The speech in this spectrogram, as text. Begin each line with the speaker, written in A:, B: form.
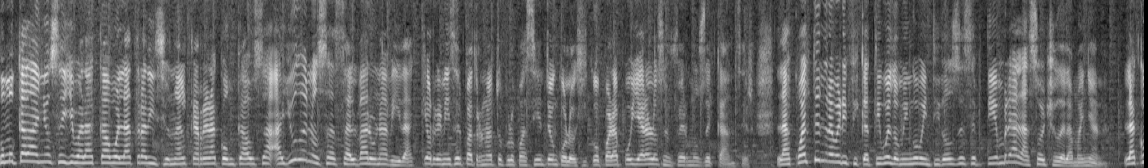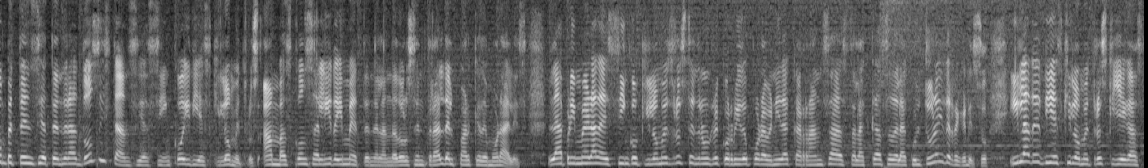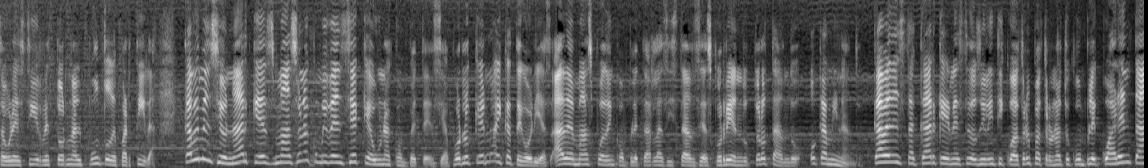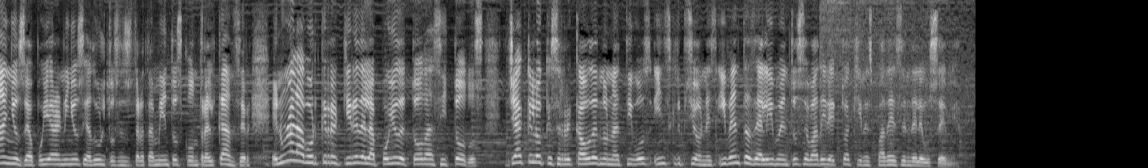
A: Como cada año se llevará a cabo la tradicional carrera con causa Ayúdenos a salvar una vida que organiza el Patronato Pro Paciente Oncológico para apoyar a los enfermos de cáncer, la cual tendrá verificativo el domingo 22 de septiembre a las 8 de la mañana. La competencia tendrá dos distancias, 5 y 10 kilómetros, ambas con salida y meta en el andador central del Parque de Morales. La primera de 5 kilómetros tendrá un recorrido por Avenida Carranza hasta la Casa de la Cultura y de regreso, y la de 10 kilómetros que llega hasta Oresti y retorna al punto de partida. Cabe mencionar que es más una convivencia que una competencia, por lo que no hay categorías. Además, pueden completar las distancias corriendo, trotando o caminando. Cabe destacar que en este 2024 el patronato cumple 40 años de apoyar a niños y adultos en sus tratamientos contra el cáncer, en una labor que requiere del apoyo de todas y todos, ya que lo que se recauda en donativos, inscripciones y ventas de alimentos se va directo a quienes padecen de leucemia.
